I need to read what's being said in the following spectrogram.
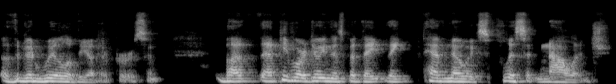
the goodwill of the other person. But that people are doing this but they they have no explicit knowledge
